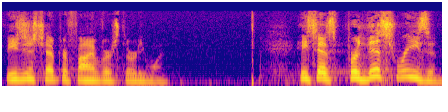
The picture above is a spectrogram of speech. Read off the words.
Ephesians chapter 5, verse 31. He says, For this reason,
